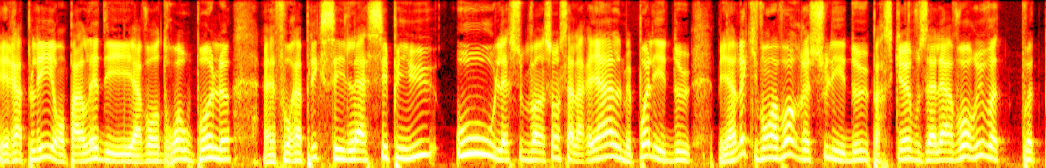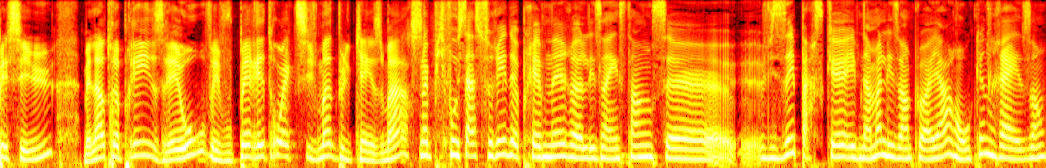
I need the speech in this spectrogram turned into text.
Et rappelez, on parlait des avoir droit ou pas il faut rappeler que c'est la CPU ou la subvention salariale, mais pas les deux. Mais il y en a qui vont avoir reçu les deux parce que vous allez avoir eu votre, PCU, mais l'entreprise réouvre et vous paie rétroactivement depuis le 15 mars. Puis il faut s'assurer de prévenir euh, les instances euh, visées parce que, évidemment, les employeurs n'ont aucune raison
